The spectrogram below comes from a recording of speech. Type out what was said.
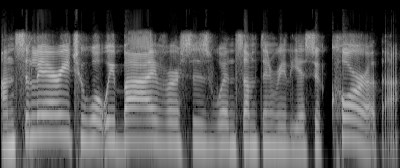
ancillary to what we buy versus when something really is a core of that.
